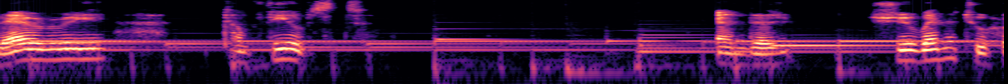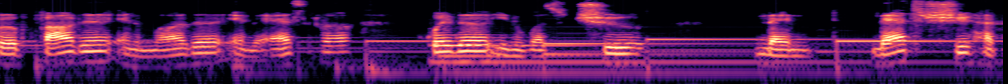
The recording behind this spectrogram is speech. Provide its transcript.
very confused. And she went to her father and mother and asked her whether it was true that she had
